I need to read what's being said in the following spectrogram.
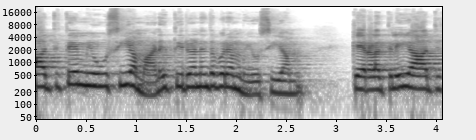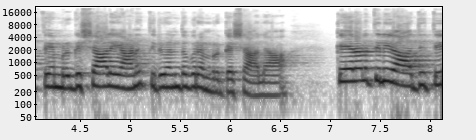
ആദ്യത്തെ മ്യൂസിയമാണ് തിരുവനന്തപുരം മ്യൂസിയം. കേരളത്തിലെ ആദ്യത്തെ മൃഗശാലയാണ് തിരുവനന്തപുരം മൃഗശാല. കേരളത്തിലെ ആദ്യത്തെ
